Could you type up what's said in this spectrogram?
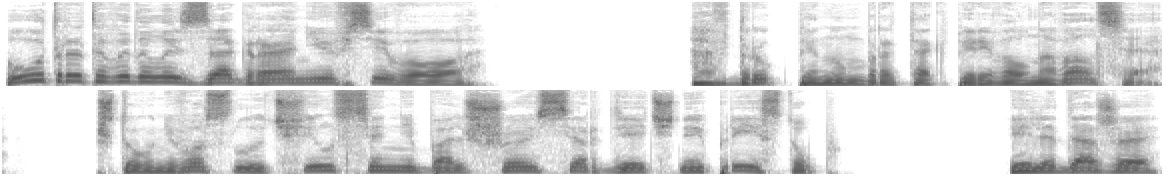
Утро-то выдалось за гранью всего. А вдруг Пенумбра так переволновался, что у него случился небольшой сердечный приступ? Или даже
